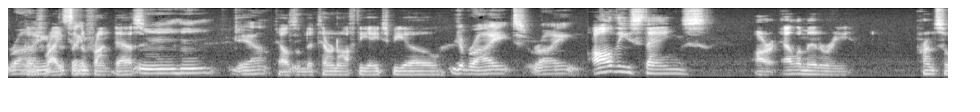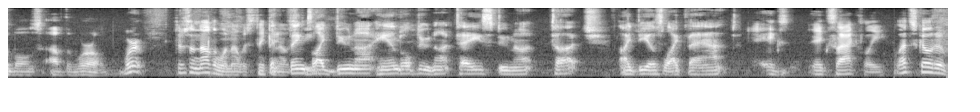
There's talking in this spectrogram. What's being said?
right. goes right to the front desk Mm-hmm. Yeah. tells them to turn off the hbo You're right, right. all these things are elementary principles of the world Where there's another one i was thinking Th- of things Steve. like do not handle, do not taste, do not touch. Ideas like that. Ex- exactly. Let's go to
